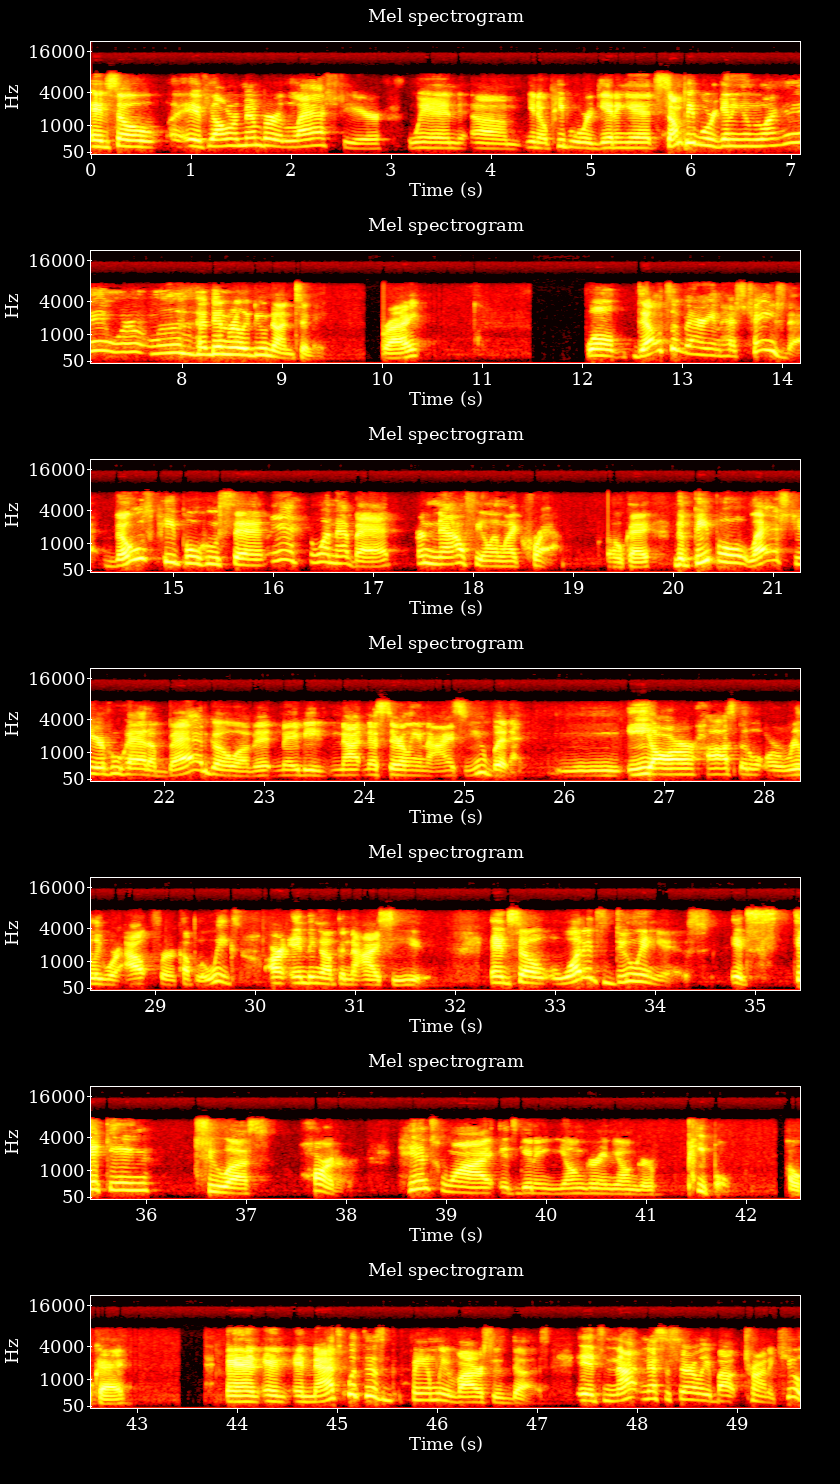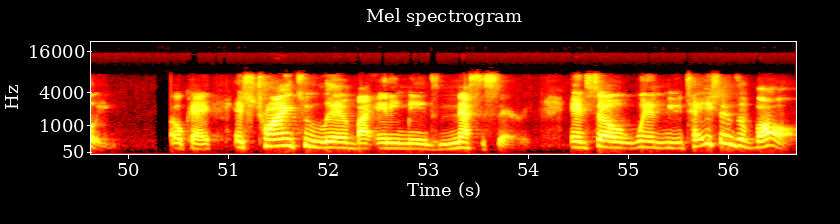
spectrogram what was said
And so, if y'all remember last year, when um, you know people were getting it. Some people were getting it like, eh, well, well, that didn't really do nothing to me, right? Well, Delta variant has changed that. Those people who said, eh, it wasn't that bad, are now feeling like crap. Okay. The people last year who had a bad go of it, maybe not necessarily in the ICU, but ER, hospital, or really were out for a couple of weeks, are ending up in the ICU. And so what it's doing is it's sticking to us harder. Hence why it's getting younger and younger people. Okay. And and and that's what this family of viruses does. It's not necessarily about trying to kill you. Okay. It's trying to live by any means necessary. And so when mutations evolve,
